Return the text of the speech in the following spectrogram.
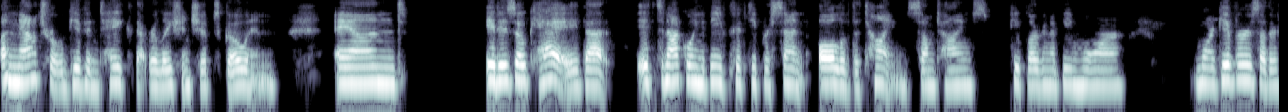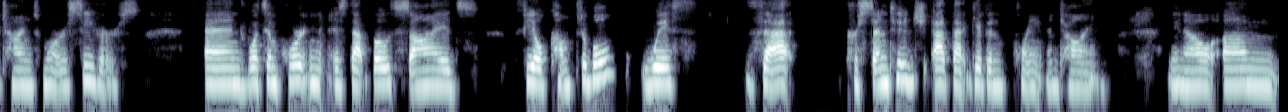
a natural give and take that relationships go in and it is okay that it's not going to be 50% all of the time. Sometimes people are going to be more more givers other times more receivers. And what's important is that both sides feel comfortable with that percentage at that given point in time. You know um,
